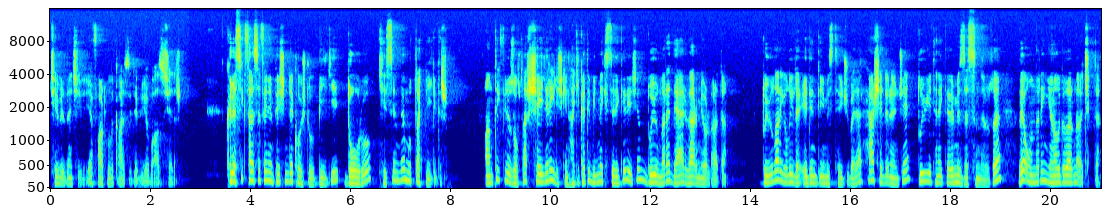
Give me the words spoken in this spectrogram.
Çeviriden çeviriye farklılık arz edebiliyor bazı şeyler. Klasik felsefenin peşinde koştuğu bilgi doğru, kesin ve mutlak bilgidir. Antik filozoflar şeylere ilişkin hakikati bilmek istedikleri için duyumlara değer vermiyorlardı. Duyular yoluyla edindiğimiz tecrübeler her şeyden önce duyu yeteneklerimizle sınırlı ve onların yanılgılarına açıktı.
